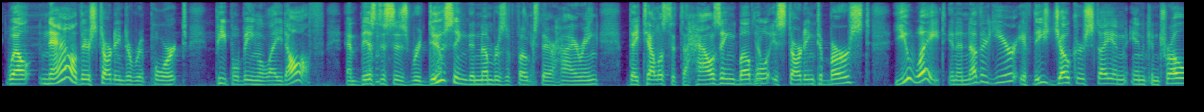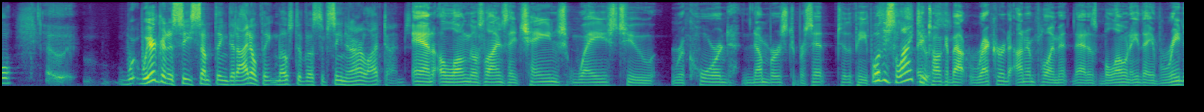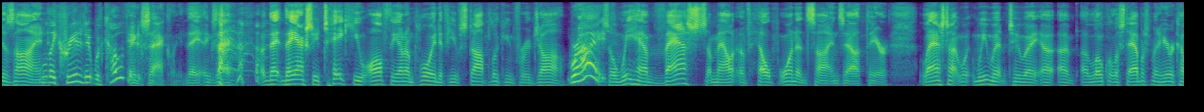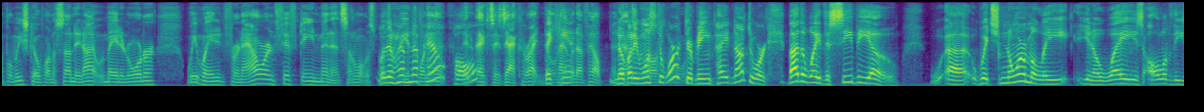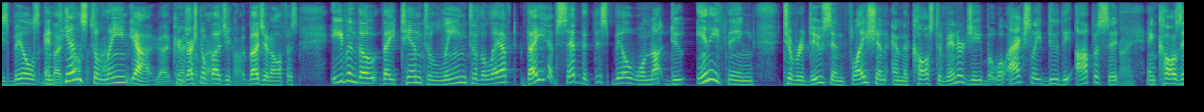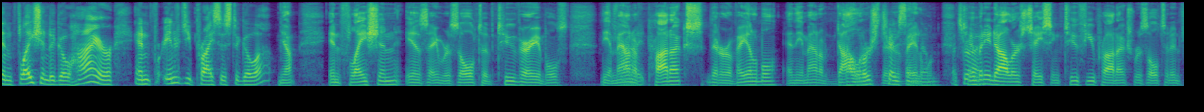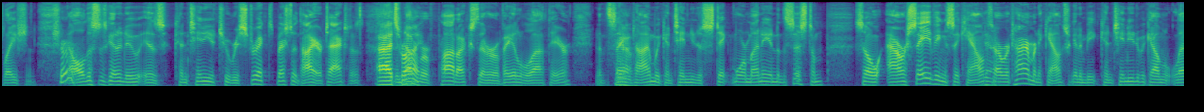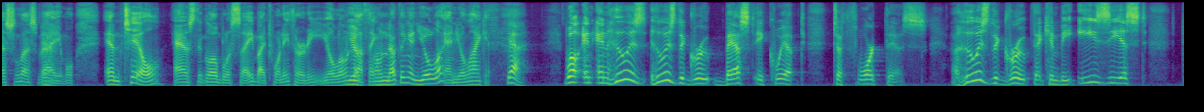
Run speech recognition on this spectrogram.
Well now they're starting to report people being laid off and businesses reducing the numbers of folks they're hiring. They tell us that the housing bubble is starting to burst. You wait in another year, if these jokers stay in, in control, uh, we're going to see something that I don't think most of us have seen in our lifetimes. And along those lines, they change ways to record numbers to present to the people. Well, they just lie to They us. talk about record unemployment. That is baloney. They've redesigned. Well, they created it with COVID. Exactly. They exactly. they, they actually take you off the unemployed if you've stopped looking for a job. Right. So we have vast amount of help wanted signs out there. Last night we went to a, a, a local establishment here a couple of weeks ago on a Sunday night. We made an order. We waited for an hour and fifteen minutes on what was supposed Well, they don't to be have enough help, minute- Paul. That's exactly right. They don't have enough help. and Nobody wants to work. They're being paid not to work. By the way, the CBO, uh, which normally you know weighs all of these bills and tends office, to right. lean, yeah, uh, Congressional Budget Budget Budget Office, even though they tend to lean to the left, they have said that this bill will not do anything to reduce inflation and the cost of energy, but will actually do the opposite and cause inflation to go higher and for energy prices to go up. Yep. Inflation is a result of two variables the amount of products that are available and the amount of dollars, Dollars that are available. too right. many dollars chasing too few products results in inflation. Sure. Now, all this is going to do is continue to restrict, especially with higher taxes, That's the right. number of products that are available out there. And at the same Yeah. time, we continue to stick more money into the system. So our savings accounts, Yeah. our retirement accounts are going to be continue to become less and less valuable until, as the globalists say, by 2030, you'll own You nothing own nothing, and you'll like and it. you'll like it. Yeah. Well, and, and who is who is the group best equipped to thwart this? Uh, who is the group that can be easiest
